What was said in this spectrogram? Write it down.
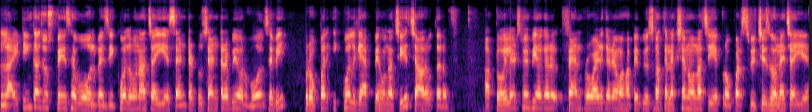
लाइटिंग का जो स्पेस है, वो ऑलवेज इक्वल होना चाहिए। सेंटर टू सेंटर भी और वॉल से भी प्रॉपर इक्वल गैप पे होना चाहिए चारों तरफ़। आप टॉयलेट्स में भी अगर फ़ैन प्रोवाइड करें, वहाँ पे भी उसका कनेक्शन होना चाहिए प्रॉपर स्विचेस होने चाहिए।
